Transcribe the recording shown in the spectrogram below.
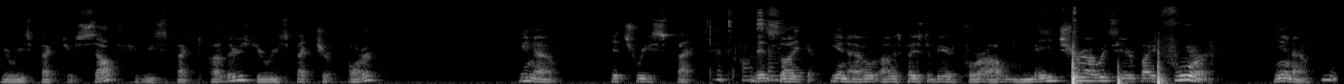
You respect yourself, you respect others, you respect your art. You know, it's respect. that's awesome. It's like, you know, I was supposed to be here at four. I made sure I was here by four. You know, Mhm.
